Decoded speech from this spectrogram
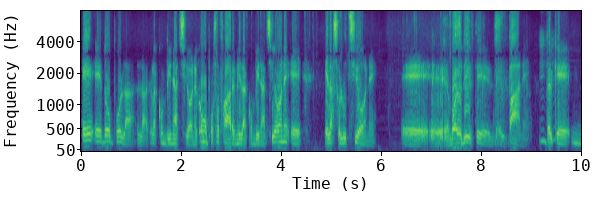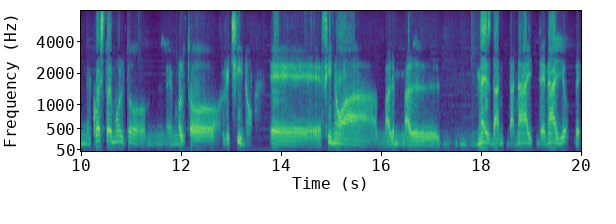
e, e dopo la, la, la, combinazione, come posso farmi la combinazione e, e la soluzione eh, voglio dirti il pane, mm-hmm. perché mh, questo è molto, è molto vicino. Eh, fino a, al, al mese da, da gennaio, de,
